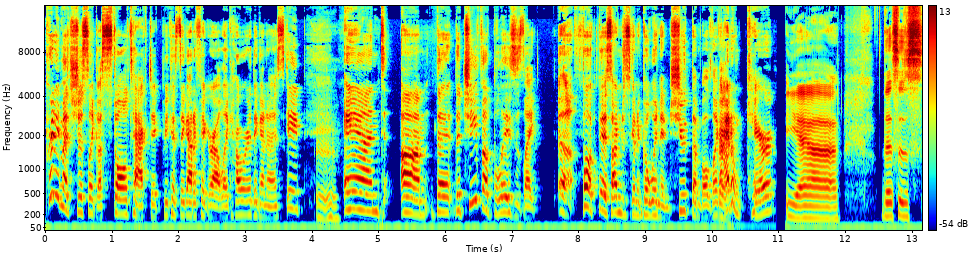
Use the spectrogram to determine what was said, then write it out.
pretty much just like a stall tactic because they got to figure out like how are they gonna escape, Mhm. and um the the chief of police is like. Ugh, fuck this! I'm just gonna go in and shoot them both. Like I don't care. Yeah, this is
